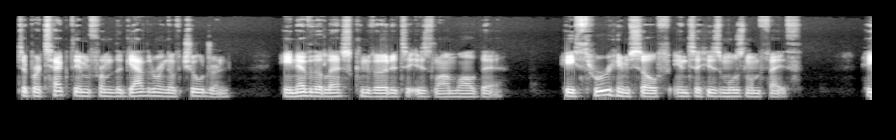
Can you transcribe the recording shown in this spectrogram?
to protect him from the gathering of children, he nevertheless converted to Islam while there. He threw himself into his Muslim faith. He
